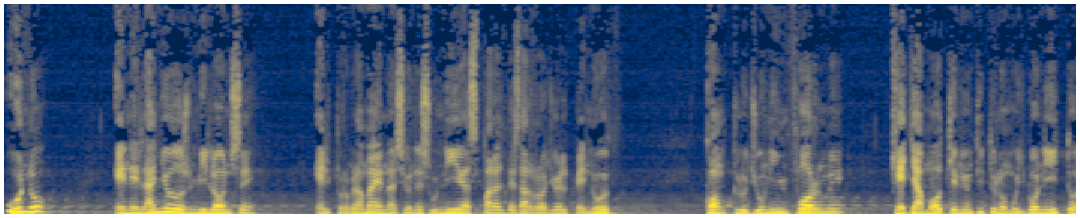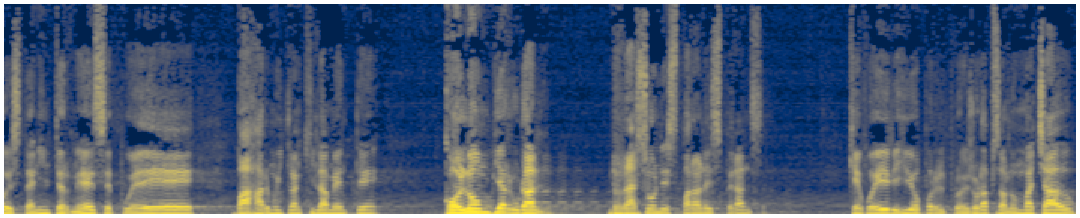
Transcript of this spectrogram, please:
Uno, en el año 2011, el Programa de Naciones Unidas para el Desarrollo, el PNUD, concluyó un informe que llamó, tiene un título muy bonito, está en internet, se puede bajar muy tranquilamente, Colombia Rural, Razones para la Esperanza, que fue dirigido por el profesor Absalón Machado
